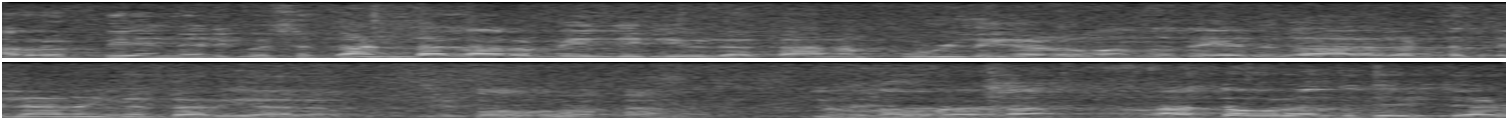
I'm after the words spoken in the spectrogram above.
അറബി തന്നെ ആയിരിക്കും പക്ഷെ കണ്ടാൽ അറബിയും തിരിയൂല. കാരണം പുള്ളികൾ വന്നത് ഏത് കാലഘട്ടത്തിലാണ് നിങ്ങൾക്ക് അറിയാലോ ഇത് തൗറാത്താ? ആ തൗറാത്ത് ചോദിച്ചാൽ.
